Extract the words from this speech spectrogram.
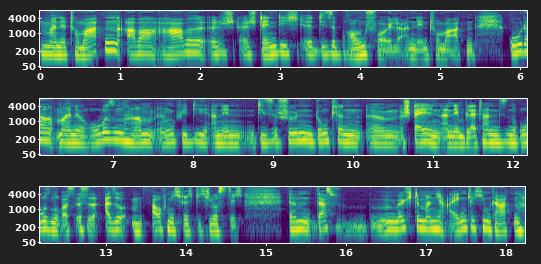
meine Tomaten, aber habe äh, ständig äh, diese Braunfäule an den Tomaten. Oder meine Rosen haben irgendwie die an den diese schönen dunklen ähm, Stellen an den Blättern, diesen Rosenrost. Ist also hm, auch nicht richtig lustig. Ähm, das möchte man ja eigentlich im Garten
